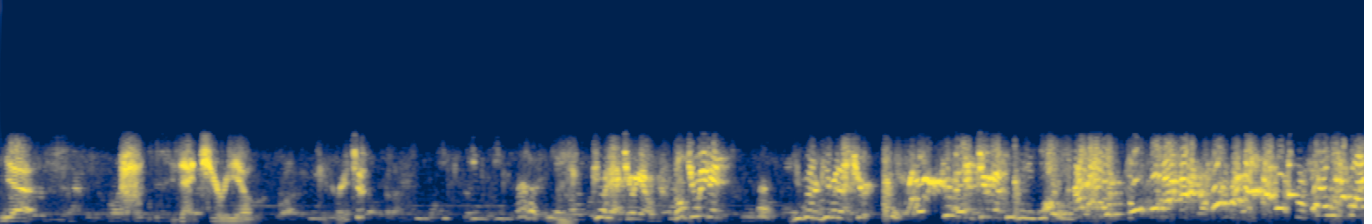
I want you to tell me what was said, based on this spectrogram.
Yes. Is that Cheerio? Can you reach it? Give me that Cheerio! Don't you eat it! You better give me that Cheerio! Give me that Cheerio! Oh, I got it! That was my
